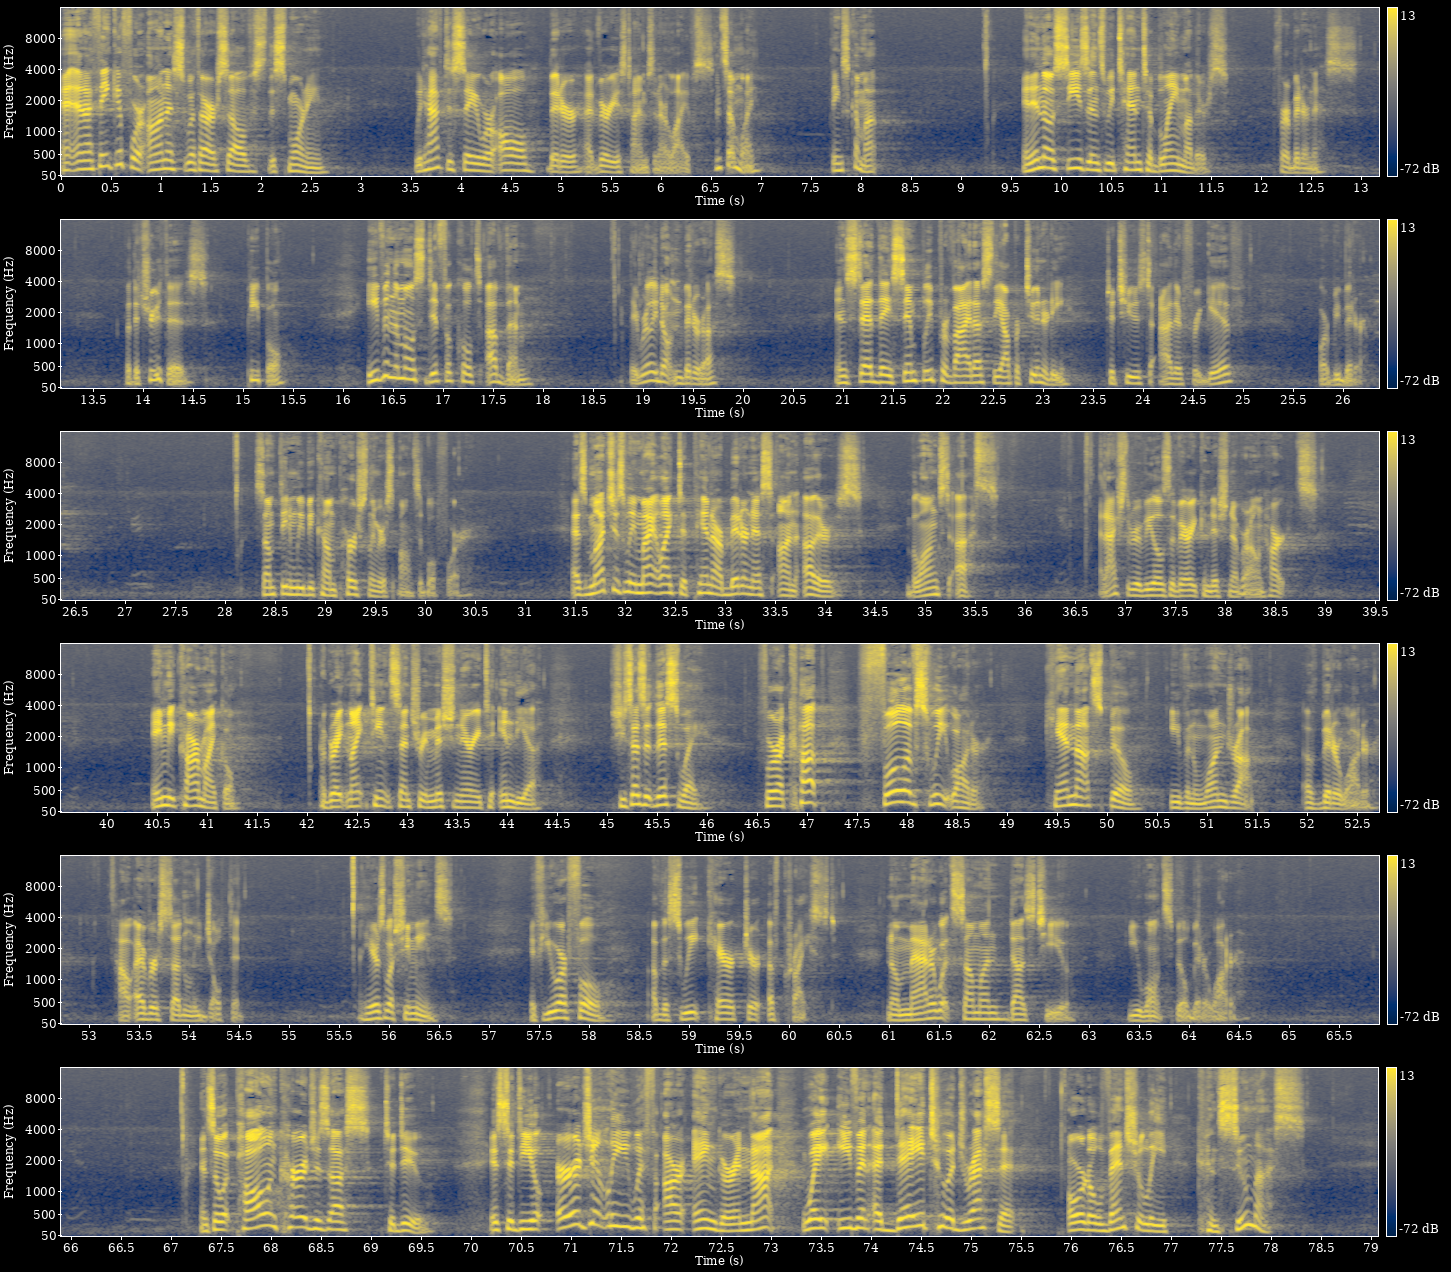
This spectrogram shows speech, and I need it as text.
And, I think if we're honest with ourselves this morning, we'd have to say we're all bitter at various times in our lives, in some way. Things come up. And in those seasons, we tend to blame others for our bitterness. But the truth is, people, even the most difficult of them, they really don't embitter us. Instead, they simply provide us the opportunity to choose to either forgive or be bitter. Something we become personally responsible for. As much as we might like to pin our bitterness on others, it belongs to us. It actually reveals the very condition of our own hearts. Amy Carmichael, a great 19th century missionary to India, she says it this way For a cup full of sweet water cannot spill even one drop of bitter water, however suddenly jolted. Here's what she means If you are full of the sweet character of Christ, no matter what someone does to you, you won't spill bitter water. And so, what Paul encourages us to do is to deal urgently with our anger and not wait even a day to address it, or it'll eventually consume us.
